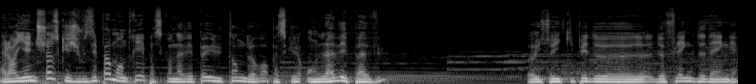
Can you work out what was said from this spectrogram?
Alors il y a une chose que je vous ai pas montré parce qu'on n'avait pas eu le temps de le voir parce qu'on l'avait pas vu. Euh, ils sont équipés de, de flingues de dingue.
